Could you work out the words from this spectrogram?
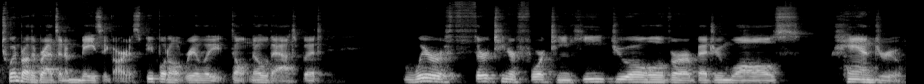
twin brother Brad's an amazing artist. People don't really don't know that, but we were 13 or 14. He drew all over our bedroom walls, hand drew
